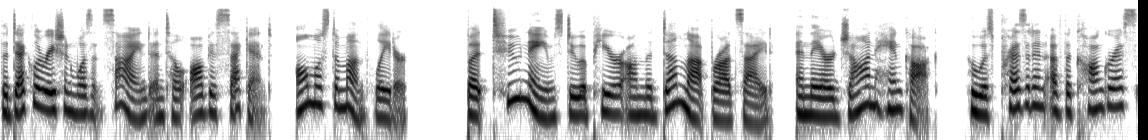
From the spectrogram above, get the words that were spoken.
the declaration wasn't signed until August 2nd, almost a month later. But two names do appear on the Dunlap broadside, and they are John Hancock, who was president of the Congress,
